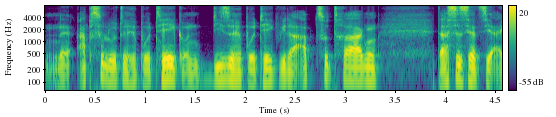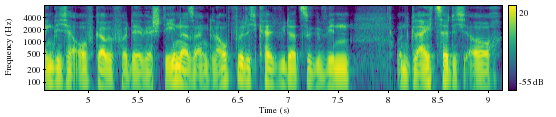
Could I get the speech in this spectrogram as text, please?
eine absolute Hypothek. Und diese Hypothek wieder abzutragen, das ist jetzt die eigentliche Aufgabe, vor der wir stehen, also an Glaubwürdigkeit wieder zu gewinnen und gleichzeitig auch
